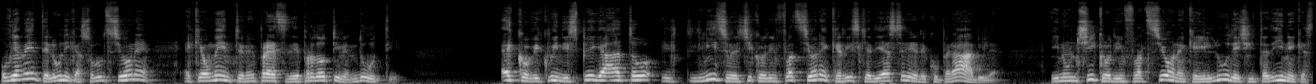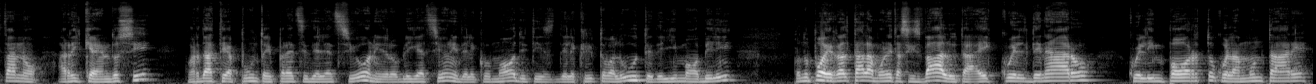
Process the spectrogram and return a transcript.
Ovviamente l'unica soluzione è che aumentino i prezzi dei prodotti venduti. Eccovi quindi spiegato il, l'inizio del ciclo di inflazione che rischia di essere irrecuperabile. In un ciclo di inflazione che illude i cittadini che stanno arricchendosi, guardate appunto ai prezzi delle azioni, delle obbligazioni, delle commodities, delle criptovalute, degli immobili, quando poi in realtà la moneta si svaluta e quel denaro, quell'importo, quell'ammontare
